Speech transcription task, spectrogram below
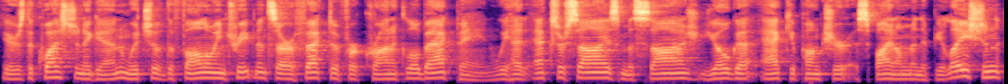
Here's the question again which of the following treatments are effective for chronic low back pain? We had exercise, massage, yoga, acupuncture, spinal manipulation,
